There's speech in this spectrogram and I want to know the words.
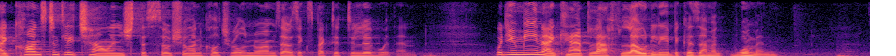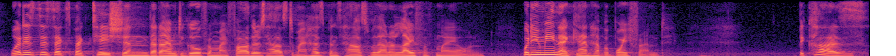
I constantly challenged the social and cultural norms I was expected to live within. What do you mean I can't laugh loudly because I'm a woman? What is this expectation that I'm to go from my father's house to my husband's house without a life of my own? What do you mean I can't have a boyfriend? Because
